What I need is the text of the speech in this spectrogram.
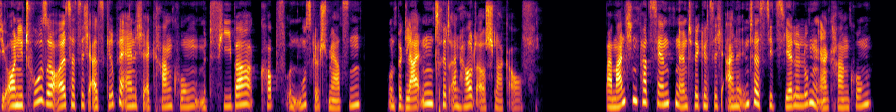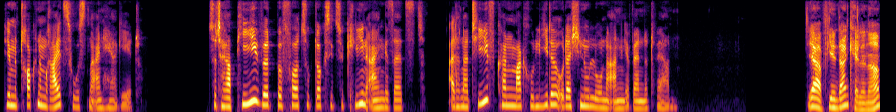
Die Ornithose äußert sich als grippeähnliche Erkrankung mit Fieber, Kopf- und Muskelschmerzen und begleitend tritt ein Hautausschlag auf. Bei manchen Patienten entwickelt sich eine interstitielle Lungenerkrankung, die mit trockenem Reizhusten einhergeht. Zur Therapie wird bevorzugt Doxycyclin eingesetzt. Alternativ können Makrolide oder Chinolone angewendet werden. Ja, vielen Dank, Helena.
